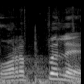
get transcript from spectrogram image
ഉറപ്പല്ലേ?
